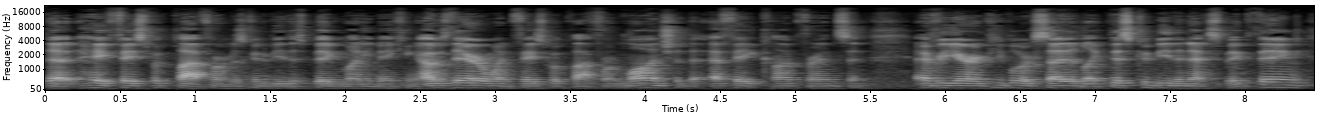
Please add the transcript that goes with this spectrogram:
that hey facebook platform is going to be this big money making i was there when facebook platform launched at the f8 conference and every year and people were excited like this could be the next big thing.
